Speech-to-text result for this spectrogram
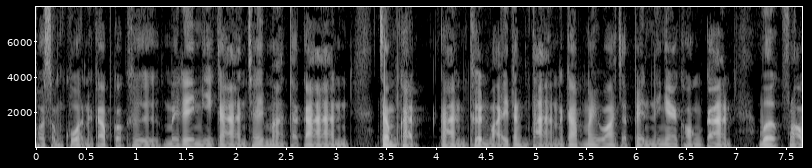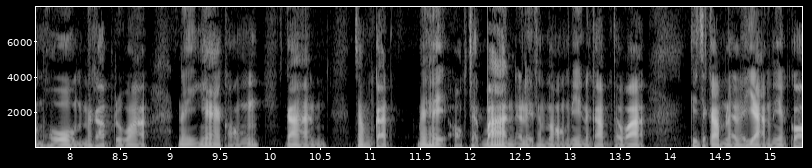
พอสมควรนะครับ ก็คือไม่ได้มีการใช้มาตรการจำกัดการเคลื่อนไหวต่างๆนะครับ ไม่ว่าจะเป็นในแง่ของการ work from home นะครับหรือว่าในแง่ของการจำกัด ไม่ให้ออกจากบ้านอะไรทำนองนี้นะครับ แต่ว่ากิจกรรมหลายๆอย่างเนี่ยก็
